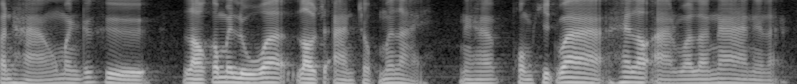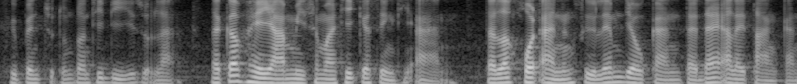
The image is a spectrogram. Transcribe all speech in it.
ปัญหาของมันก็คือ เราก็ไม่รู้ว่าเราจะอ่านจบเมื่อไหร่นะครับผมคิดว่าให้เราอ่านวันละหน้าเนี่ยแหละคือเป็นจุดเริ่มต้นที่ดีที่สุดละแล้วก็พยายามมีสมาธิกับสิ่งที่อ่าน แต่ละคนอ่านหนังสือเล่มเดียวกัน แต่ได้อะไรต่างกัน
